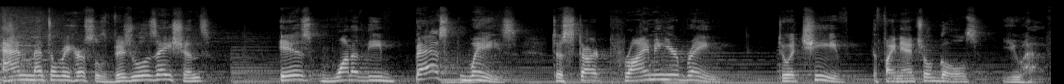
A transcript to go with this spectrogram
and mental rehearsals, visualizations, is one of the best ways to start priming your brain to achieve the financial goals you have.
